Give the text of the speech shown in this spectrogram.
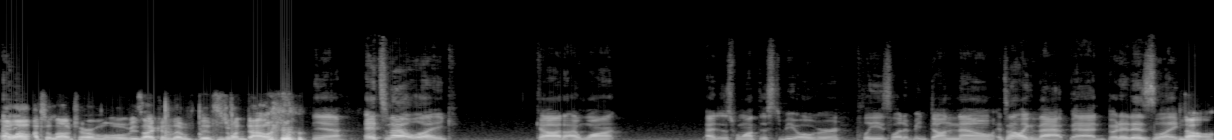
I I- watch a lot of terrible movies. I can live this one down. yeah. It's not like God, I want I just want this to be over. Please let it be done now. It's not like that bad, but it is like no,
